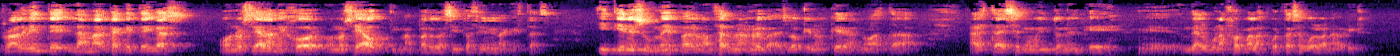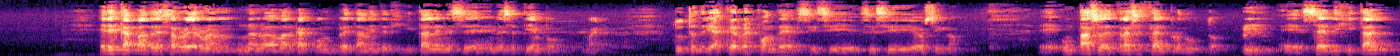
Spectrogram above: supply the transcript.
probablemente la marca que tengas o no sea la mejor o no sea óptima para la situación en la que estás. Y tienes un mes para lanzar una nueva, es lo que nos queda, ¿no? Hasta, hasta ese momento en el que eh, de alguna forma las puertas se vuelvan a abrir. ¿Eres capaz de desarrollar una, nueva marca completamente digital en ese, en ese tiempo? Bueno, tú tendrías que responder si sí si, si, o si no. Eh, un paso detrás está el producto. Eh, ser digital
